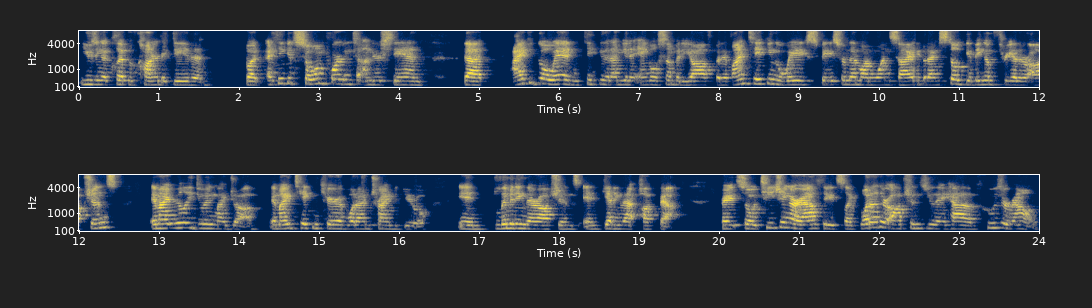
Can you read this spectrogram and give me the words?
using a clip of Connor McDavid. But I think it's so important to understand that I could go in thinking that I'm going to angle somebody off, but if I'm taking away space from them on one side, but I'm still giving them three other options, am I really doing my job? Am I taking care of what I'm trying to do in limiting their options and getting that puck back? Right. So teaching our athletes like what other options do they have? Who's around?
